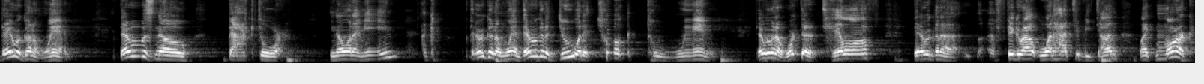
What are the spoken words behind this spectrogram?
they were going to win. There was no back door. You know what I mean? Like they were going to win. They were going to do what it took to win. They were going to work their tail off. They were going to figure out what had to be done. Like Mark,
